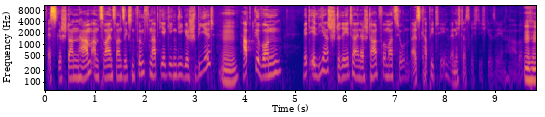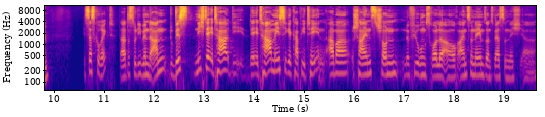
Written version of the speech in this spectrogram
festgestanden haben, am 22.05. habt ihr gegen die gespielt, mhm. habt gewonnen mit Elias Streter in der Startformation und als Kapitän, wenn ich das richtig gesehen habe. Mhm. Ist das korrekt? Da hattest du die Binde an. Du bist nicht der, Etat, die, der etatmäßige Kapitän, aber scheinst schon eine Führungsrolle auch einzunehmen, sonst wärst du nicht. Äh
